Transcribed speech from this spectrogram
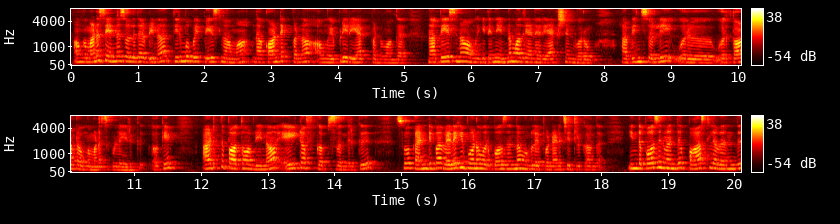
அவங்க மனசு என்ன சொல்லுது அப்படின்னா திரும்ப போய் பேசலாமா? நான் காண்டாக்ட் பண்ணால் அவங்க எப்படி ரியாக்ட் பண்ணுவாங்க? நான் பேசினா அவங்கக்கிட்டேருந்து என்ன மாதிரியான ரியாக்ஷன் வரும்? அப்படின்னு சொல்லி ஒரு ஒரு தாட் அவங்க மனசுக்குள்ளே இருக்குது ஓகே அடுத்து பார்த்தோம் அப்படின்னா எயிட் ஆஃப் கப்ஸ் வந்திருக்கு. ஸோ கண்டிப்பாக விலகி போன ஒரு பர்சன் தான் உங்களை இப்போ நினச்சிட்ருக்காங்க. இந்த பர்சன் வந்து பாஸ்டில் வந்து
